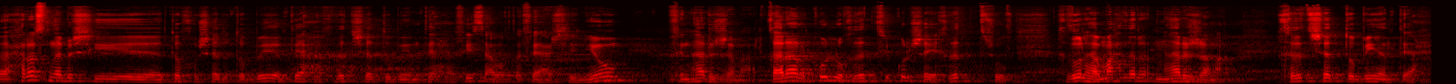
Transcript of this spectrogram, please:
حرصنا باش تاخذ شهادة طبية نتاعها خذت الشهاده الطبيه نتاعها في ساعة وقتها فيها 20 يوم في نهار الجمعة. القرار كله خذت في كل شيء. خذت شوف خذوا لها محضر نهار الجمعة. خذت الشهاده الطبيه نتاعها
